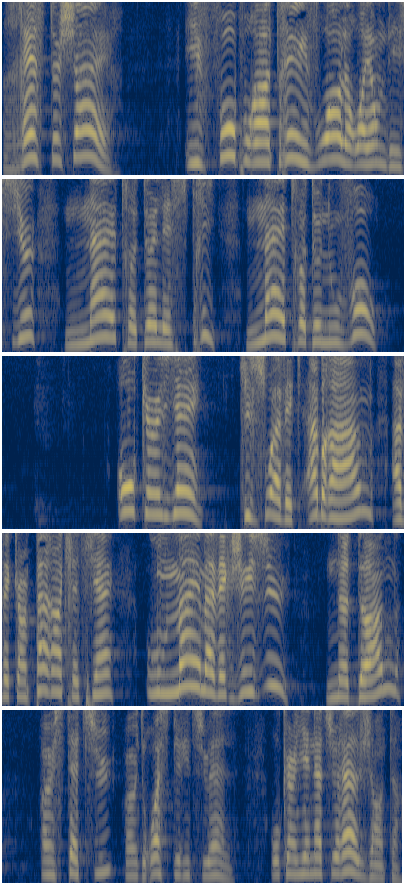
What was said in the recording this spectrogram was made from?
reste chair. Il faut, pour entrer et voir le royaume des cieux, naître de l'esprit, naître de nouveau. Aucun lien, qu'il soit avec Abraham, avec un parent chrétien ou même avec Jésus, ne donne un statut, un droit spirituel. Aucun lien naturel, j'entends.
